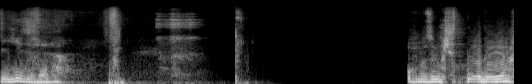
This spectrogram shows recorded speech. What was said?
İyiyiz ya. Omuzum çıtlıyor duyuyor.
